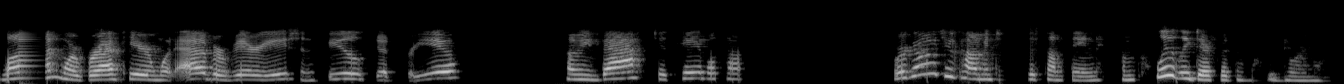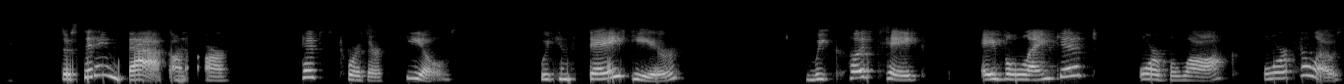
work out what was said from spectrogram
One more breath here and whatever variation feels good for you. Coming back to tabletop. We're going to come into something completely different than what we normally do. So sitting back on our hips towards our heels, we can stay here we could take a blanket or block or pillows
